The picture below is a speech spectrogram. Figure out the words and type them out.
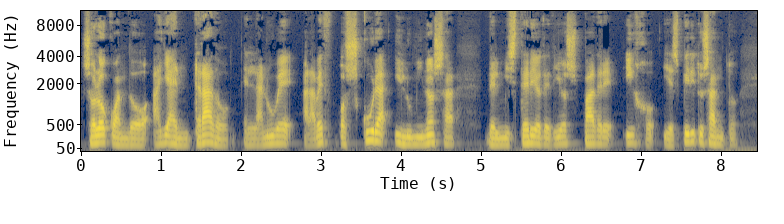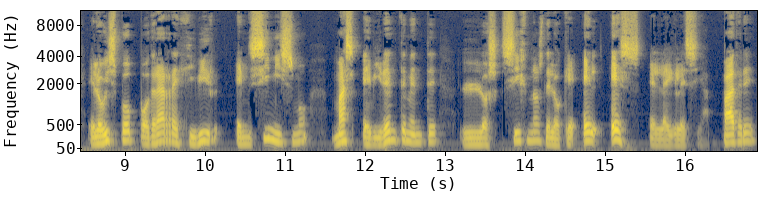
Solo cuando haya entrado en la nube a la vez oscura y luminosa del misterio de Dios Padre, Hijo y Espíritu Santo, el obispo podrá recibir en sí mismo más evidentemente los signos de lo que él es en la Iglesia, Padre,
